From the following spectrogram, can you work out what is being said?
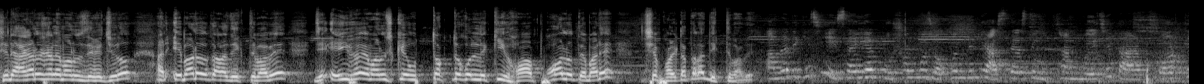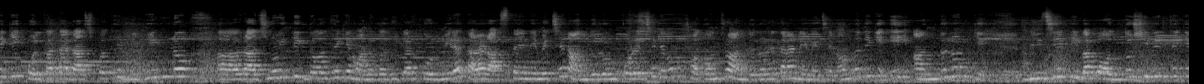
সেটা এগারো সালে মানুষ দেখেছিল। আর এবারেও তারা দেখতে পাবে যে এইভাবে মানুষকে উত্তক্ত করলে কি ফল হতে পারে, সে ফলটা তারা দেখতে পাবে। আমরা যখন থেকে আস্তে আস্তে হয়েছে থেকেই রাজপথে বিভিন্ন রাজনৈতিক দল থেকে মানবাধিকার কর্মীরা তারা রাস্তায় নেমেছেন, আন্দোলন করেছেন এবং স্বতন্ত্র আন্দোলনে তারা নেমেছেন। অন্যদিকে এই আন্দোলনকে বিজেপি বা পদ্ম শিবির থেকে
